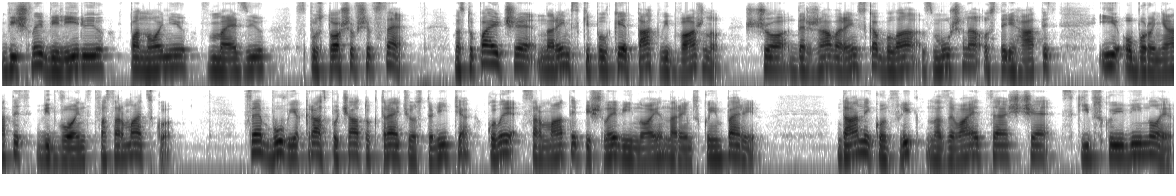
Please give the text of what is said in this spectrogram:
війшли в Ілірію, в Панонію, в Мезію, спустошивши все, наступаючи на римські полки так відважно, що держава римська була змушена остерігатись і оборонятись від воїнства сарматського. Це був якраз початок 3 століття, коли сармати пішли війною на Римську імперію. Даний конфлікт називається ще Скіфською війною.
